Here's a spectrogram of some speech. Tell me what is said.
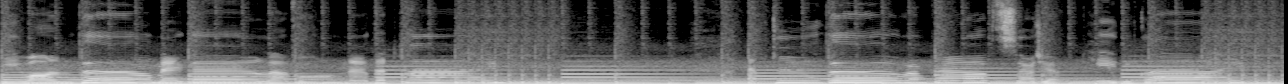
He won the sergeant he declined.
